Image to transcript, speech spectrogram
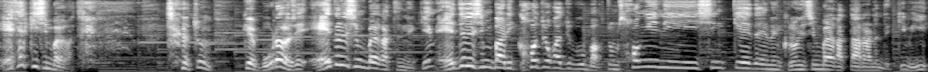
애새끼 신발 같아. 제가 좀 그게 뭐라 그러지? 애들 신발 같은 느낌? 애들 신발이 커져가지고 막 좀 성인이 신게 되는 그런 신발 같다라는 느낌. 이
